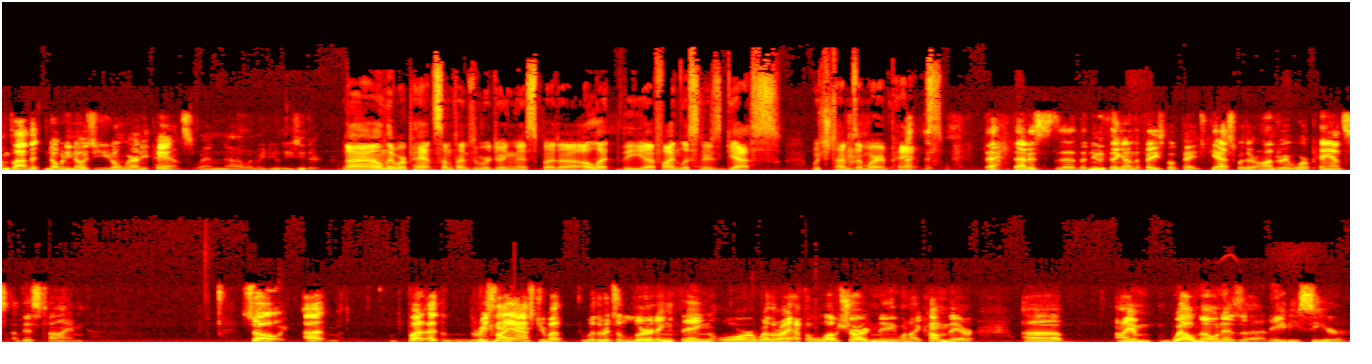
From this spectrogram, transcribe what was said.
I'm glad that nobody knows you You don't wear any pants when uh, when we do these either. No, I only wear pants sometimes when we're doing this, but uh, I'll let the uh, fine listeners guess which times I'm wearing pants. That that is the, the new thing on the Facebook page. Guess whether Andre wore pants this time. So, uh, but uh, the reason I asked you about whether it's a learning thing or whether I have to love Chardonnay when I come there, uh, I am well known as an ABCer.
